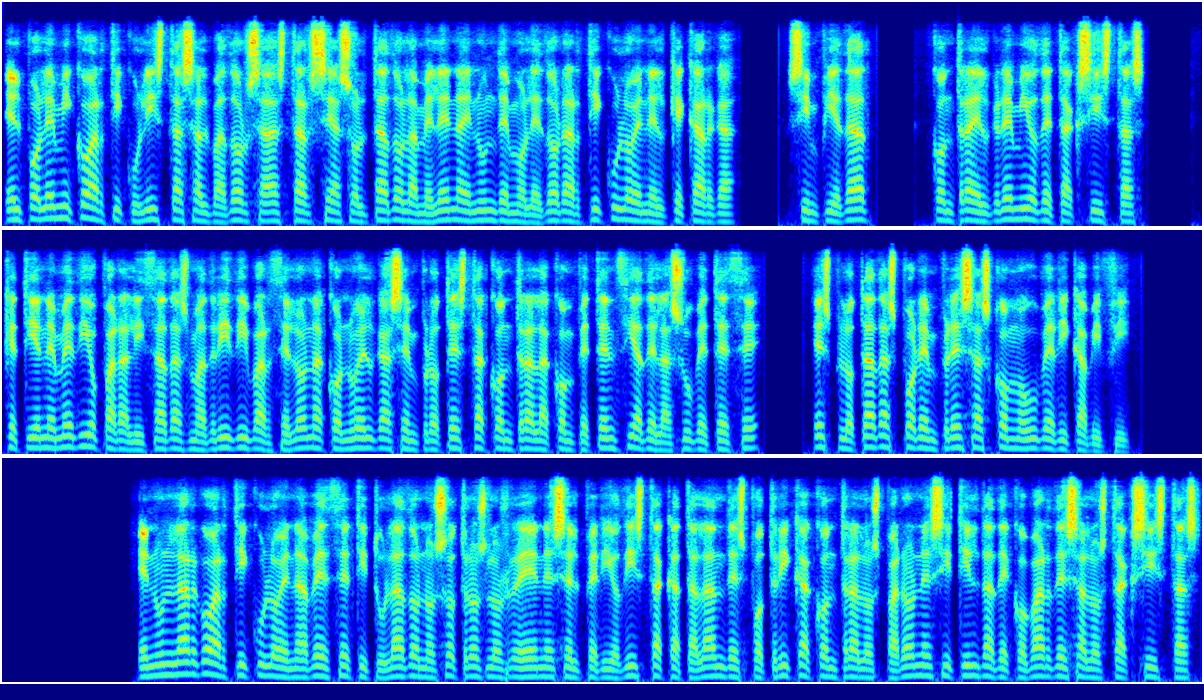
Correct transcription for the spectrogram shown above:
El polémico articulista Salvador Saastar se ha soltado la melena en un demoledor artículo en el que carga, sin piedad, contra el gremio de taxistas, que tiene medio paralizadas Madrid y Barcelona con huelgas en protesta contra la competencia de las VTC, explotadas por empresas como Uber y Cabify. En un largo artículo en ABC titulado Nosotros los rehenes el periodista catalán despotrica contra los parones y tilda de cobardes a los taxistas,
